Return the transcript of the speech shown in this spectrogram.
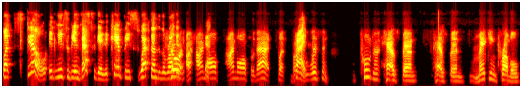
But still, it needs to be investigated. It can't be swept under the rug. Sure, and- I, I'm Yeah. all I'm all for that. But but Right. listen, Putin has been has been making trouble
